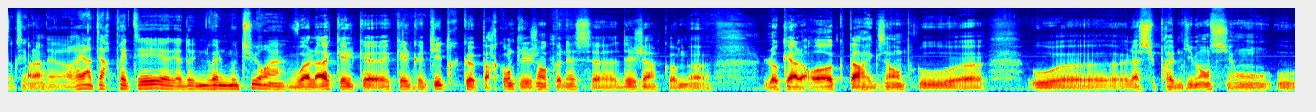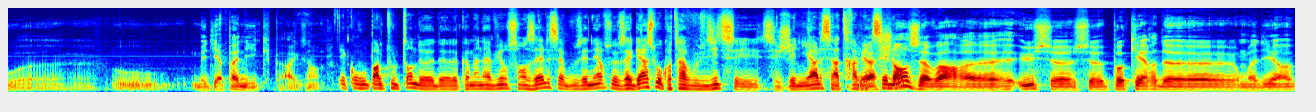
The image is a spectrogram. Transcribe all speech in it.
Donc c'est réinterprété, il y a de nouvelles moutures. Hein. Voilà quelques, quelques titres que par contre les gens connaissent euh, déjà, comme euh, Local Rock par exemple, ou, euh, ou La Suprême Dimension, ou, ou Média Panique, par exemple. Et qu'on vous parle tout le temps de, comme un avion sans ailes, ça vous énerve, ça vous agace, ou au contraire vous vous dites c'est génial, ça a traversé. La chance d'avoir eu ce, ce, poker de, on va dire,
